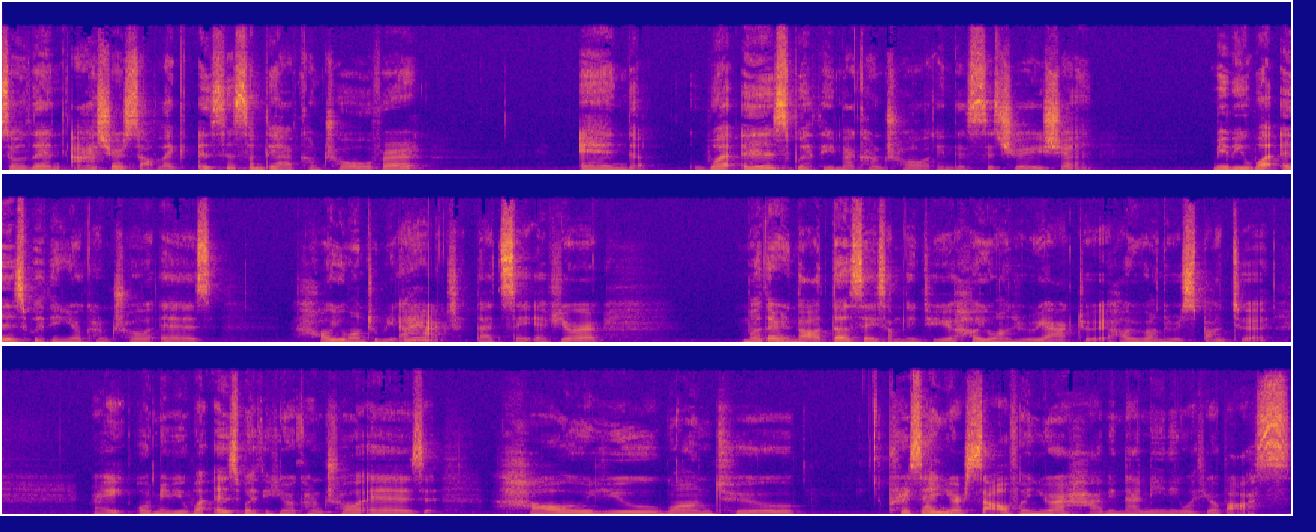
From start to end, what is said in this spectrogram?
So then ask yourself, like, is this something I have control over? And what is within my control in this situation? Maybe what is within your control is how you want to react. Let's say if your mother in law does say something to you, how you want to react to it, how you want to respond to it, right? Or maybe what is within your control is how you want to present yourself when you are having that meeting with your boss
